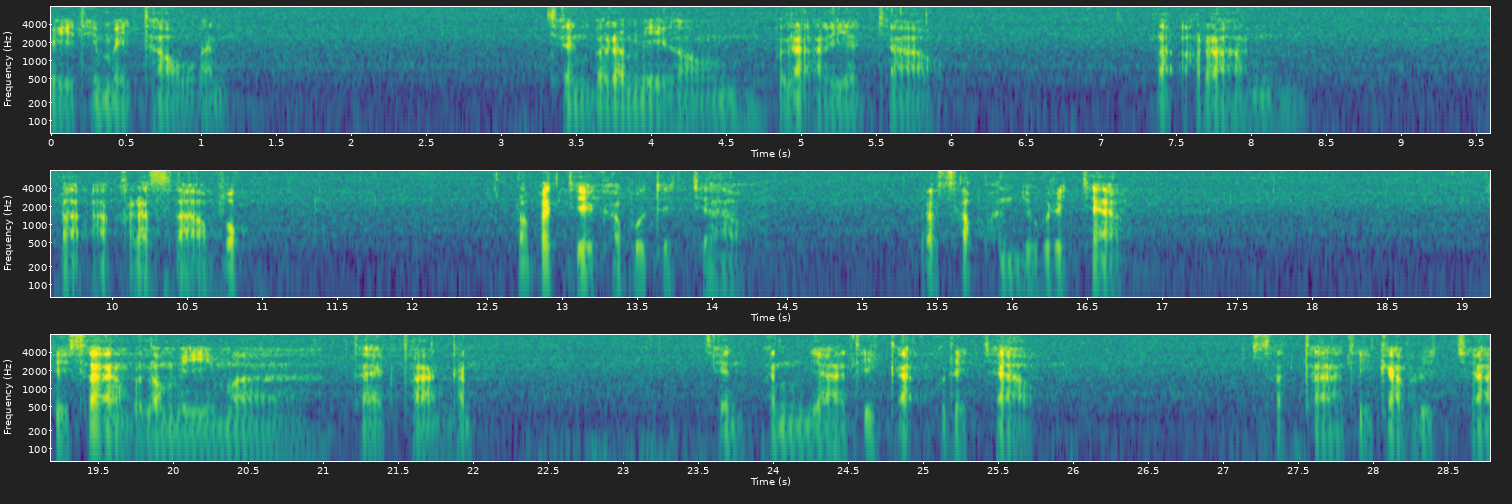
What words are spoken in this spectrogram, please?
มีที่ไม่เท่ากัน เช่นบารมีของพระอริยเจ้า พระอรหันต์พระอัครสาวก พระปัจเจกพุทธเจ้า พระสัพพัญญูพุทธเจ้า ที่สร้างบารมีมาแตกต่างกัน เช่นปัญญาธิกะพุทธเจ้าศรัทธาธิกาพระเจ้า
